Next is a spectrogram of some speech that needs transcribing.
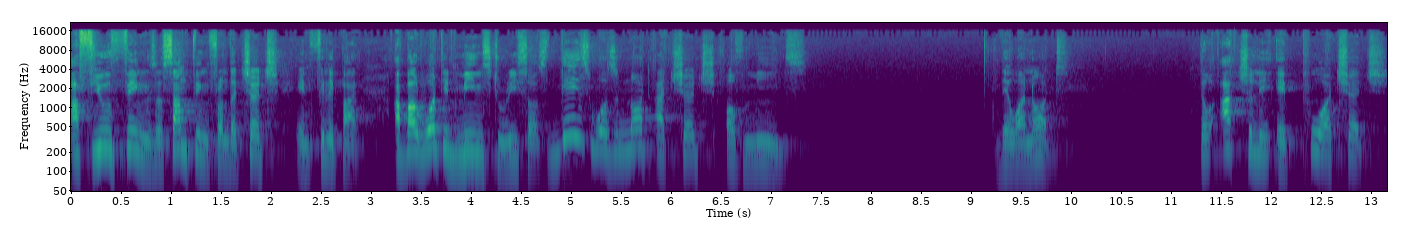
a few things or something from the church in Philippi about what it means to resource. This was not a church of means. They were not. They were actually a poor church.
